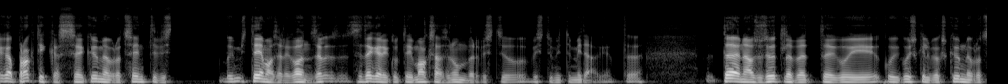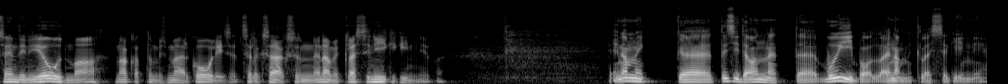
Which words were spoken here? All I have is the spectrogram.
ega praktikas see kümme protsenti vist või mis teema sellega on, see, see tegelikult ei maksa, see number vist ju, vist ju mitte midagi, et tõenäosus ütleb, et kui, kui kuskil peaks kümne protsendini jõudma nakatumismäär koolis, et selleks ajaks on enamik klasse niigi kinni juba? enamik, tõsi ta on, et äh, võib olla enamik klasse kinni,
